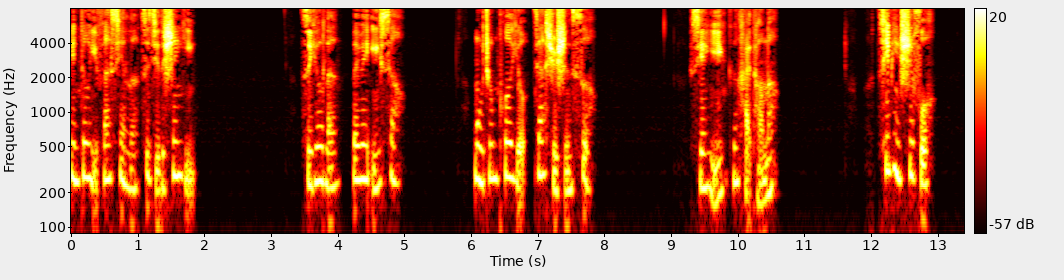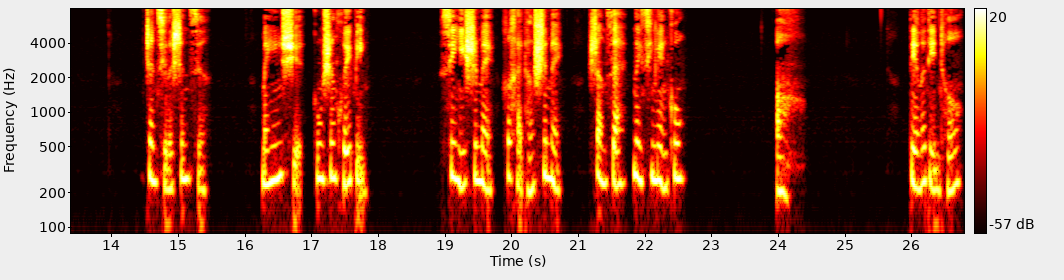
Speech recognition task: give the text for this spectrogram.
便都已发现了自己的身影。紫幽兰。微微一笑，目中颇有嘉许神色。仙姨跟海棠呢？启禀师傅。站起了身子，梅影雪躬身回禀：仙仪师妹和海棠师妹尚在内境练功。哦。点了点头。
